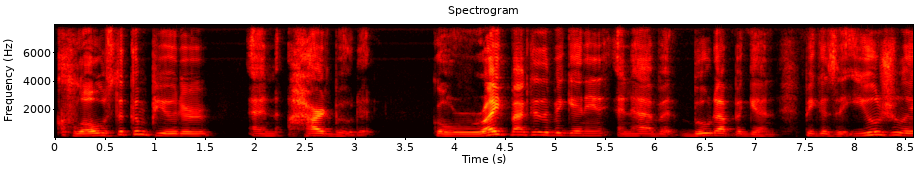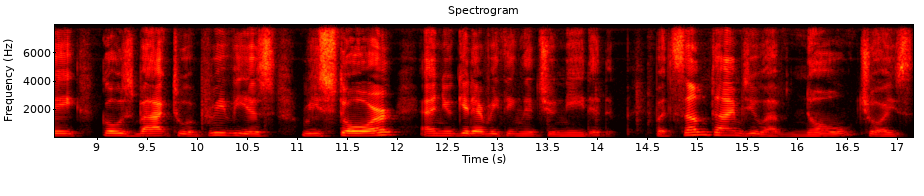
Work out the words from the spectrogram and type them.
close the computer and hard boot it go right back to the beginning and have it boot up again because it usually goes back to a previous restore and you get everything that you needed. But sometimes you have no choice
